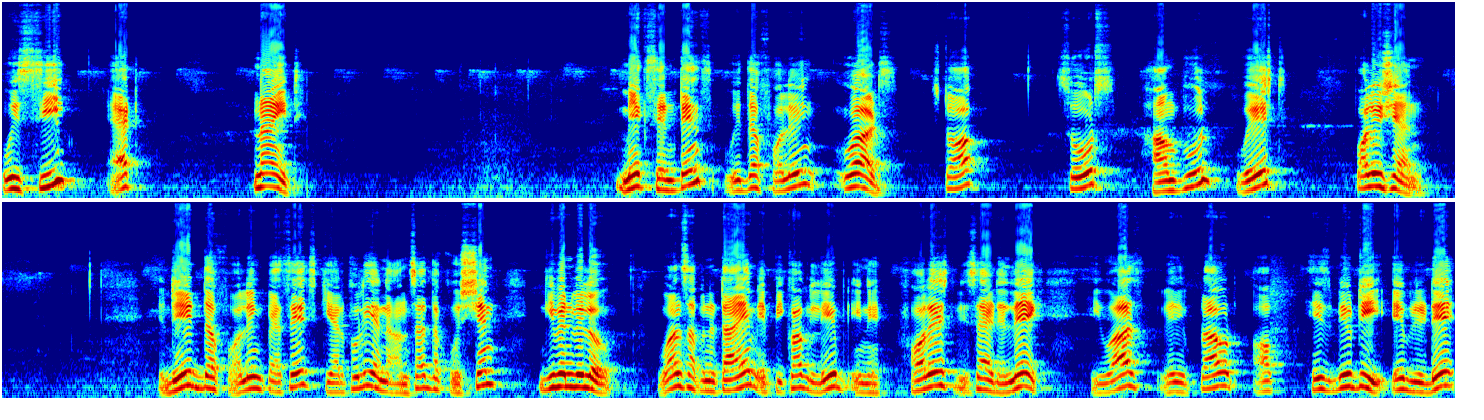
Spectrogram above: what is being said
we see at night? Make sentence with the following words. Stop, source, harmful, waste, pollution. Read the following passage carefully and answer the question given below. Once upon a time, a peacock lived in a forest beside a lake. He was very proud of his beauty. Every day,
